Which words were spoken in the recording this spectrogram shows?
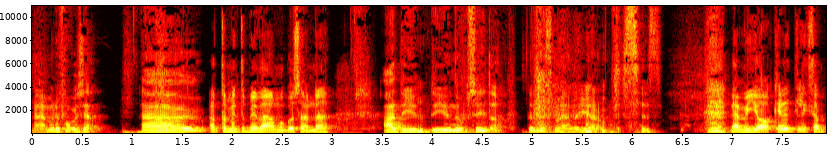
Nej, men det får vi se. Uh, Att de inte blir varma och går sönder. ja, det, är ju, det är ju en uppsida. Det måste man ändå ge dem. Precis. Nej, men jag kan inte liksom...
